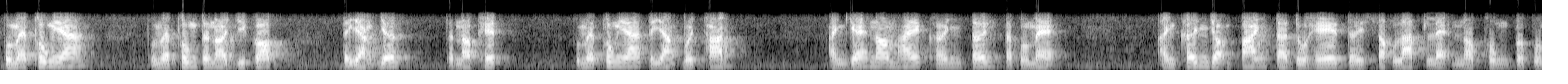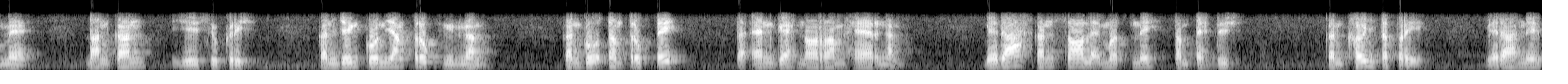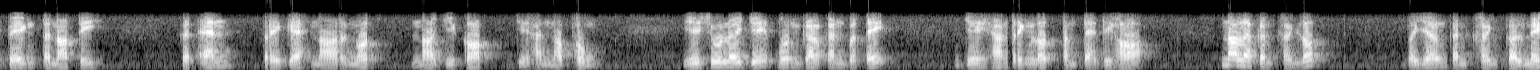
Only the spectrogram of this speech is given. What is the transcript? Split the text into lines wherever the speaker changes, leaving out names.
Pumepungya, pumepung tano jikop, tayang jơ, tano khít, pumepungya tayang bột phan. Anh ghé nom hay khơi tới ta pume. Anh khơi dọn panh ta tu hê đời sọc lát lẹ nó phung bờ pume. Đan căn Giêsu Christ. Căn dênh côn yang trúc nghìn ngàn. Căn gỗ tâm trúc tế, ta en ghé nó ram hè ngàn. Bê đá, căn so lẹ mật nê tâm teh đi. Căn khơi ta prê. Gerah neh beng tenoti ket en pregeh norengut nojikop jehan nopung. Yesu le je bun galkan bete jehan tring lot tam teh di ho. Nó là cần khơi lốt và dân cần khơi cờ nê.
